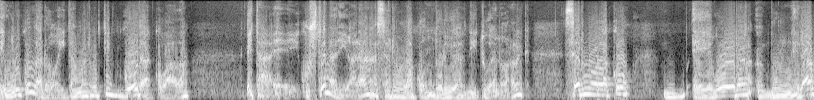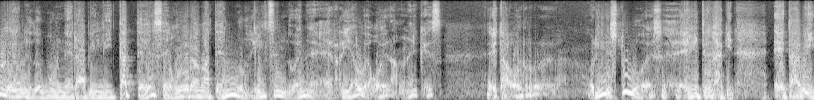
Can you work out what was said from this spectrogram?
euniko laro gaitamarretik gorakoa da. Eta e, ikusten ari gara, zer nolako ondorioak dituen horrek, zer nolako egoera vulnerablean edo vulnerabilitatez egoera batean murgiltzen duen herri hau egoera honek, ez? Eta hor, hori ez du, ez, egiten jakin. Eta bi,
